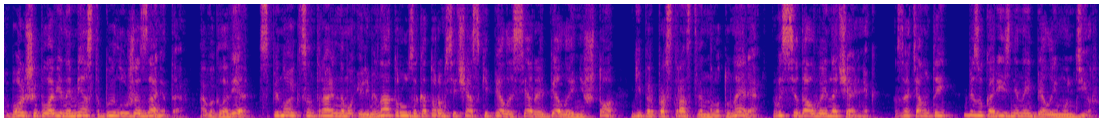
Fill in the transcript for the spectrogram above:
Больше половины мест было уже занято, а во главе, спиной к центральному иллюминатору, за которым сейчас кипело серое-белое ничто гиперпространственного туннеля, восседал военачальник, затянутый безукоризненный белый мундир.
